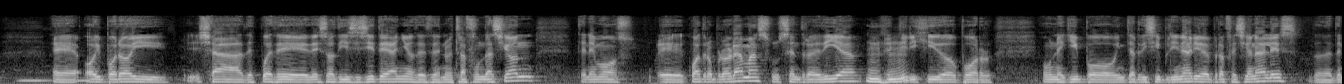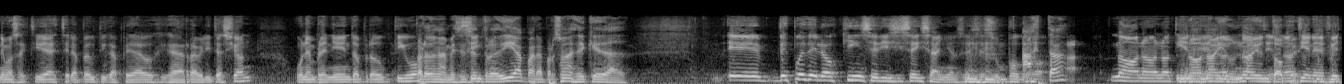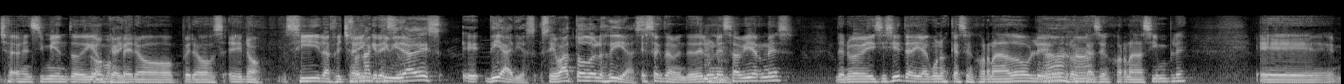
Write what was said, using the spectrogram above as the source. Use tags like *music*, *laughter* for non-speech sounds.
Eh, hoy por hoy, ya después de, esos 17 años desde nuestra fundación, tenemos eh, cuatro programas, un centro de día eh, dirigido por un equipo interdisciplinario de profesionales, donde tenemos actividades terapéuticas, pedagógicas de rehabilitación, un emprendimiento productivo. Perdóname, ese centro de día para personas de qué edad? después de los 15, 16 años, ese es un poco... ¿Hasta? No, no, no tiene. No, hay un, tope. No tiene fecha de vencimiento, digamos, pero, pero eh, no. Sí, la fecha de ingreso. Son actividades eh, diarias, se va todos los días. Exactamente, de lunes a viernes, de 9 a 17. Hay algunos que hacen jornada doble, otros que hacen jornada simple. Eh,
